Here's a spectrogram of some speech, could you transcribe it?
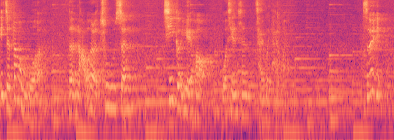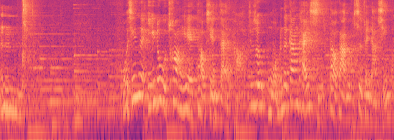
一直到我的老二出生七个月后，我先生才回台湾。所以，嗯，我现在一路创业到现在哈，就是我们的刚开始到大陆是非常辛苦，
